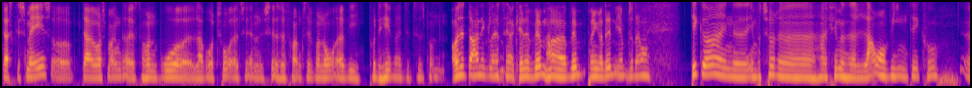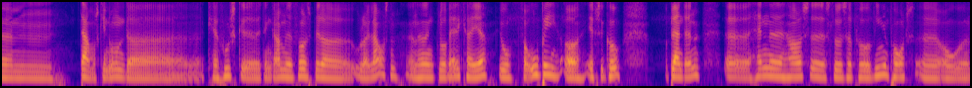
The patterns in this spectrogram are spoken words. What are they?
der skal smages, og der er jo også mange, der efterhånden bruger laboratorier til at analysere sig frem til, hvornår er vi på det helt rigtige tidspunkt. Mm. Også et dejligt glas til her, Kenneth. Hvem, har, hvem bringer den hjem til Danmark? Det gør en uh, importør, der har et firma, der hedder Laurvin.dk. Øhm, der er måske nogen, der kan huske den gamle fodboldspiller Ulrik Larsen. Han havde en global karriere jo for UB og FCK blandt andet. Uh, han uh, har også slået sig på vinimport, uh, og uh,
